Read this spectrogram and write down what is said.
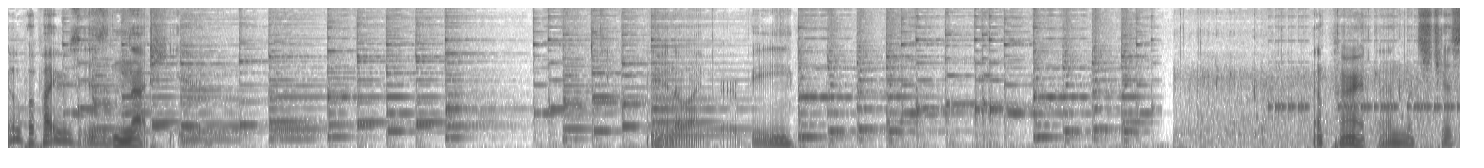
No, Papyrus is not here. And the library. Oh, alright then, let's just...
